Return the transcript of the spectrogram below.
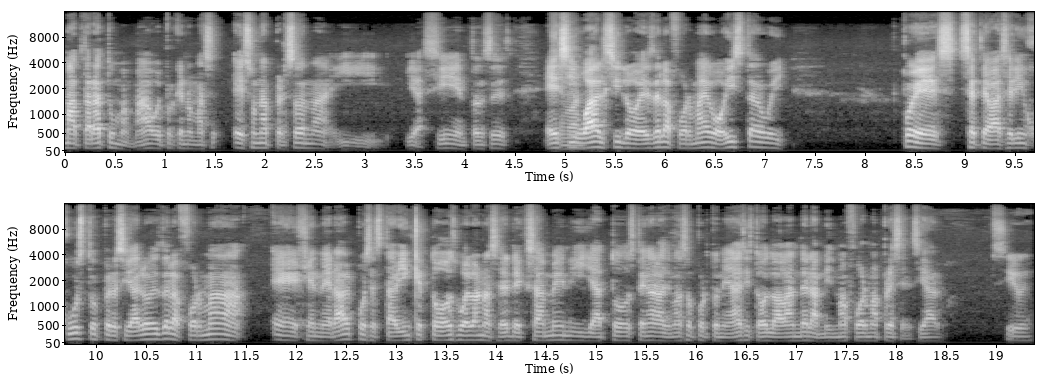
matar a tu mamá, güey, porque nomás es una persona y, y así, entonces es igual si lo ves de la forma egoísta, güey, pues se te va a hacer injusto, pero si ya lo ves de la forma eh, general, pues está bien que todos vuelvan a hacer el examen y ya todos tengan las mismas oportunidades y todos lo hagan de la misma forma presencial. Sí, güey.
